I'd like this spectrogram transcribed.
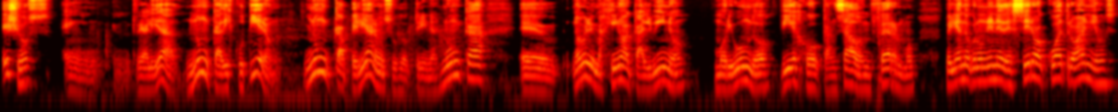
ellos en, realidad nunca discutieron, nunca pelearon sus doctrinas, nunca, eh, no me lo imagino a Calvino moribundo, viejo, cansado, enfermo, peleando con un nene de 0 a 4 años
